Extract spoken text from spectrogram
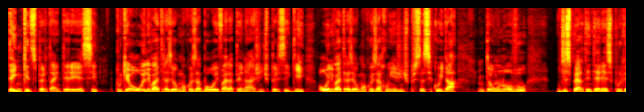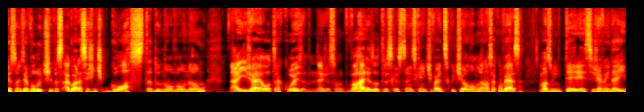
tem que despertar interesse, porque ou ele vai trazer alguma coisa boa e vale a pena a gente perseguir, ou ele vai trazer alguma coisa ruim e a gente precisa se cuidar. Então o novo desperta interesse por questões evolutivas. Agora, se a gente gosta do novo ou não, aí já é outra coisa, né? Já são várias outras questões que a gente vai discutir ao longo da nossa conversa. Mas o interesse já vem daí.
